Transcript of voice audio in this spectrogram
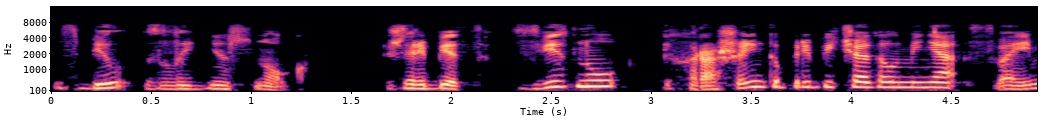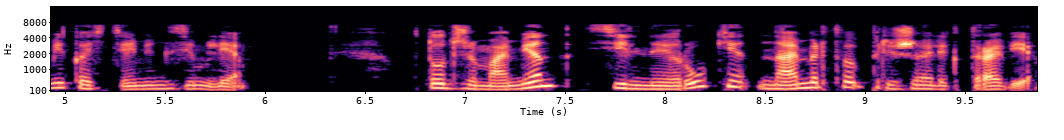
сбил злыдню с ног. Жеребец взвизгнул и хорошенько припечатал меня своими костями к земле. В тот же момент сильные руки намертво прижали к траве.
